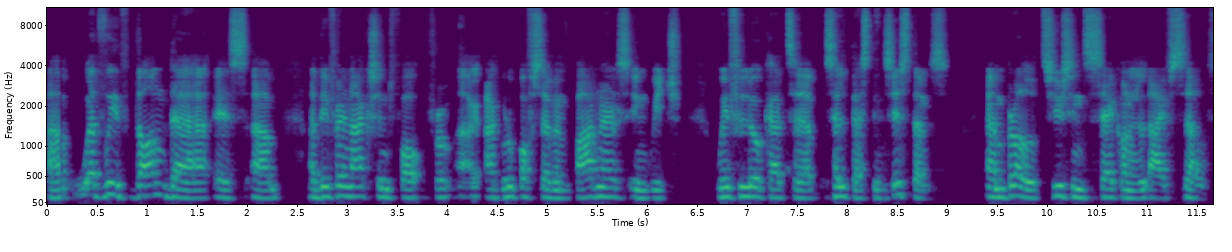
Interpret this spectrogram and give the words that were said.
Uh, what we've done there is um, a different action for, for a, a, group of seven partners in which we've looked at uh, cell testing systems and products using second life cells.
